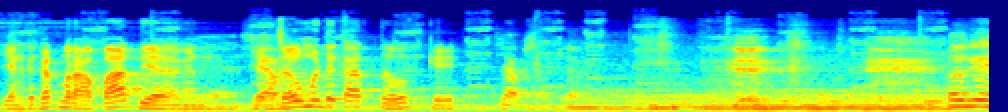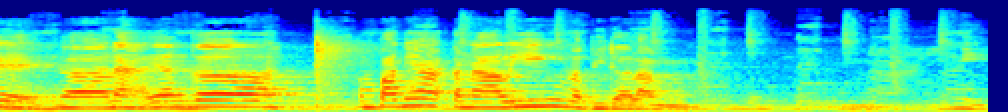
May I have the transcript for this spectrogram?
Yang dekat merapat ya kan. Iya, yang jauh mendekat. Oke. siap, siap, siap. Oke, nah, nah yang keempatnya kenali lebih dalam. Nah ini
